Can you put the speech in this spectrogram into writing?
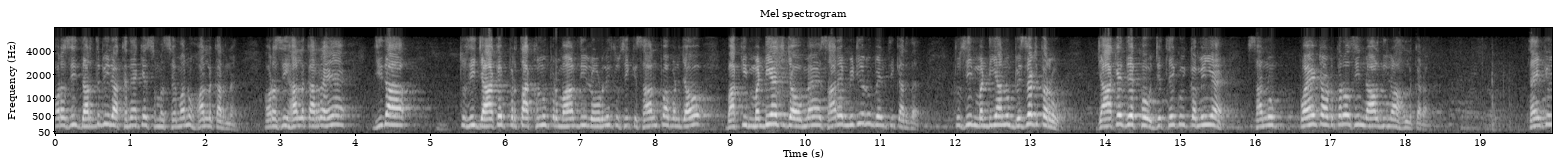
ਔਰ ਅਸੀਂ ਦਰਦ ਵੀ ਰੱਖਦੇ ਹਾਂ ਕਿ ਸਮੱਸਿਆਵਾਂ ਨੂੰ ਹੱਲ ਕਰਨਾ ਔਰ ਅਸੀਂ ਹੱਲ ਕਰ ਰਹੇ ਹਾਂ। ਜਿਹਦਾ ਤੁਸੀਂ ਜਾ ਕੇ ਪ੍ਰਤੱਖ ਨੂੰ ਪ੍ਰਮਾਣ ਦੀ ਲੋੜ ਨਹੀਂ, ਤੁਸੀਂ ਕਿਸਾਨ ਭਵਨ ਜਾਓ, ਬਾਕੀ ਮੰਡੀਆਂ 'ਚ ਜਾਓ, ਮੈਂ ਸਾਰੇ ਮੀਡੀਆ ਨੂੰ ਬੇਨਤੀ ਕਰਦਾ, ਤੁਸੀਂ ਮੰਡੀਆਂ ਨੂੰ ਵਿਜ਼ਿਟ ਕਰੋ, ਜਾ ਕੇ ਦੇਖੋ, ਜਿੱਥੇ ਕੋਈ ਕਮੀ ਹੈ, ਸਾਨੂੰ ਪੁਆਇੰਟ ਆਊਟ ਕਰੋ, ਅਸੀਂ ਨਾਲ ਦੀ ਨਾਲ ਹੱਲ ਕਰਾਂਗੇ thank you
